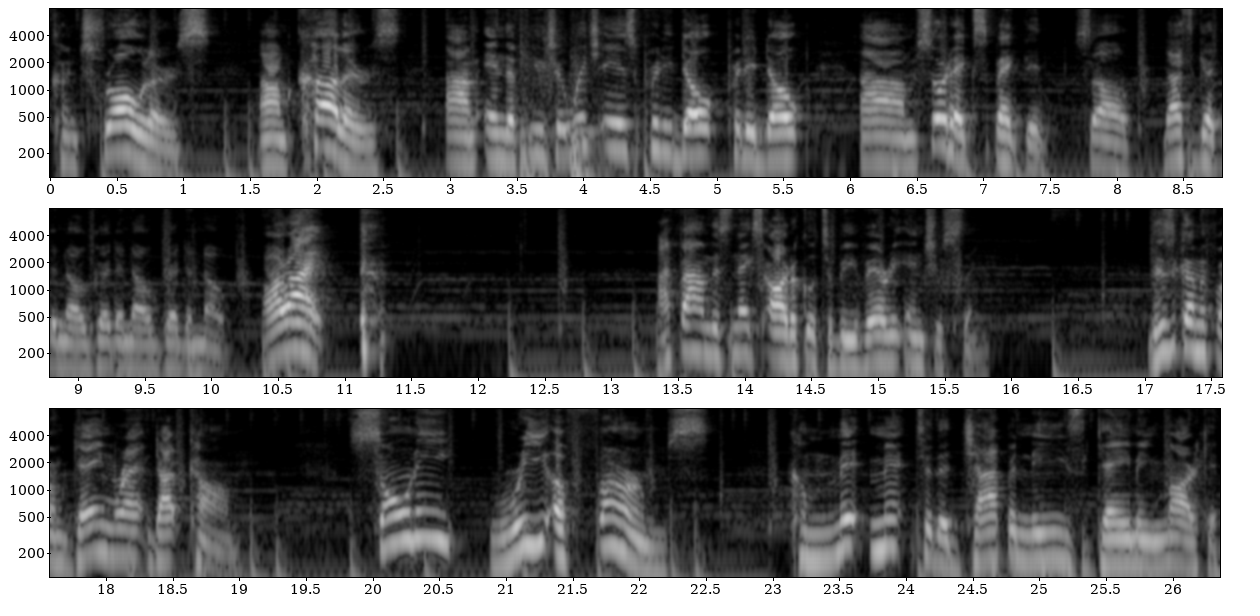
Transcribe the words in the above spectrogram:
controllers, um, colors um, in the future, which is pretty dope, pretty dope. Um, sort of expected. So that's good to know. Good to know. Good to know. All right. I found this next article to be very interesting. This is coming from GameRant.com. Sony reaffirms commitment to the Japanese gaming market.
